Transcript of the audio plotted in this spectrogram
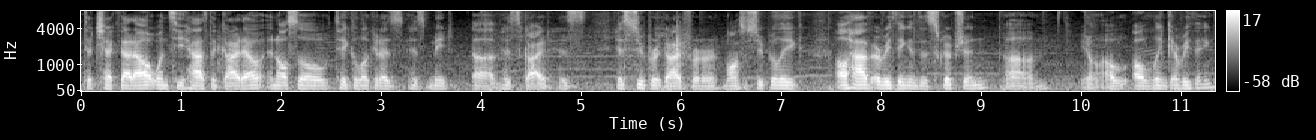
to check that out once he has the guide out, and also take a look at his his made uh, his guide, his his super guide for Monster Super League. I'll have everything in the description. Um, you know, I'll I'll link everything,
